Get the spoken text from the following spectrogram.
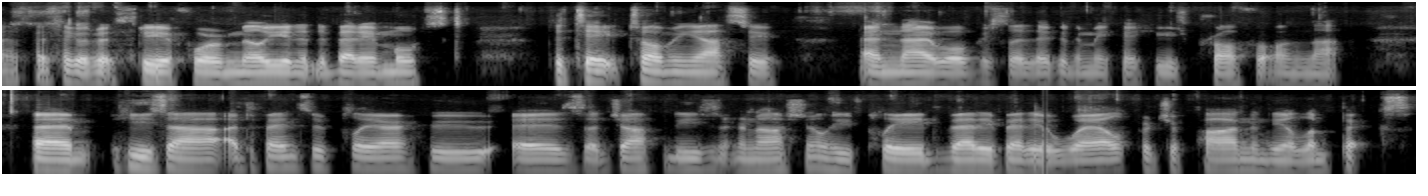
I think it was about three or four million at the very most to take Tomiyasu, and now obviously they're going to make a huge profit on that. Um, he's a, a, defensive player who is a Japanese international. He played very, very well for Japan in the Olympics.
